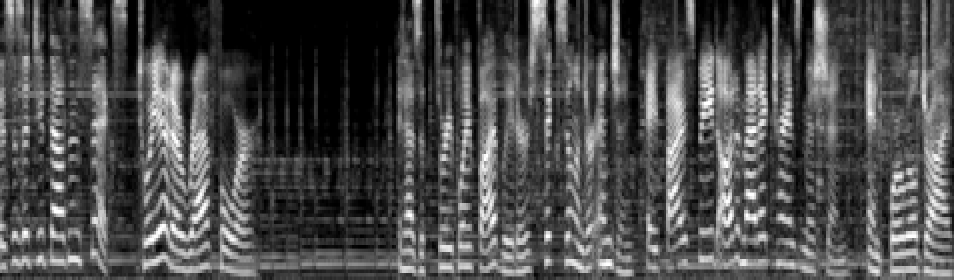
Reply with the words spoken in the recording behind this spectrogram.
This is a 2006 Toyota RAV4. It has a 3.5 liter six cylinder engine, a five speed automatic transmission, and four wheel drive.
